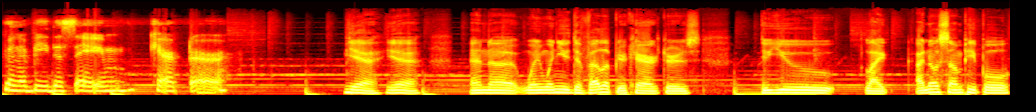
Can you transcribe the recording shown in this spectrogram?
gonna be the same character. Yeah yeah. And uh when when you develop your characters do you like i know some people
